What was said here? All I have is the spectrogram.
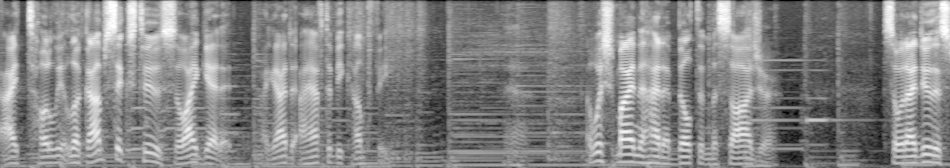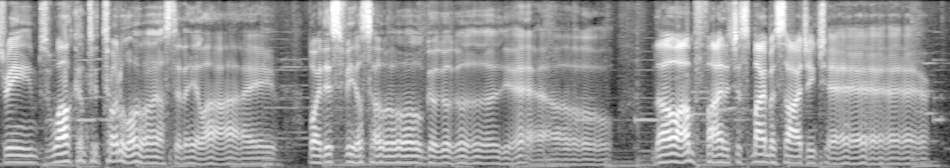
I totally look. I'm 6'2", so I get it. I got. I have to be comfy. Yeah. I wish mine had a built-in massager. So when I do the streams, welcome to Total OS Today Live. Boy, this feels so good, good, good. Yeah. No, I'm fine. It's just my massaging chair.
